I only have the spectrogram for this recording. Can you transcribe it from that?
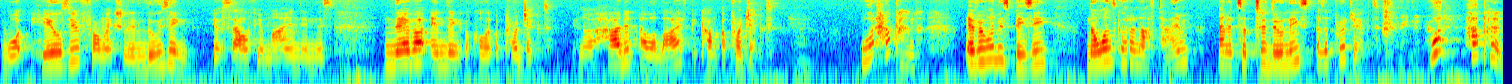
What heals you from actually losing yourself, your mind in this never ending, I call it a project. You know, how did our life become a project? What happened? Everyone is busy, no one's got enough time, and it's a to do list as a project. What happened?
